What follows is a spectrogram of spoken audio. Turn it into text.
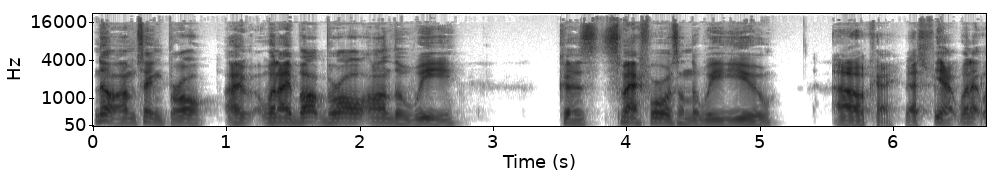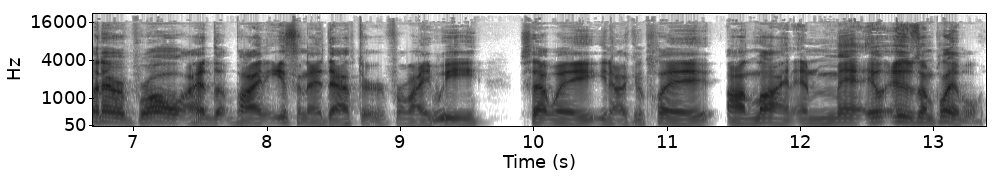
No, I'm saying Brawl. I when I bought Brawl on the Wii because Smash Four was on the Wii U. Oh, okay, that's Yeah, when I, whenever Brawl, I had to buy an Ethernet adapter for my Wii, so that way you know I could play online. And man, it, it was unplayable.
